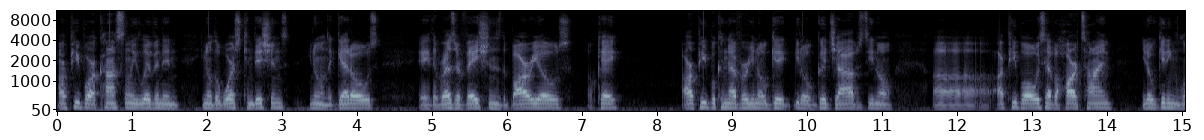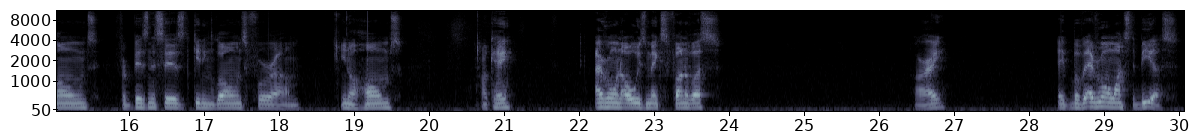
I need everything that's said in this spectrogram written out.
our people are constantly living in you know the worst conditions you know in the ghettos eh, the reservations the barrios okay? Our people can never you know get you know good jobs you know uh, our people always have a hard time you know getting loans for businesses getting loans for um you know homes okay? Everyone always makes fun of us all right Eh, but everyone wants to be us,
